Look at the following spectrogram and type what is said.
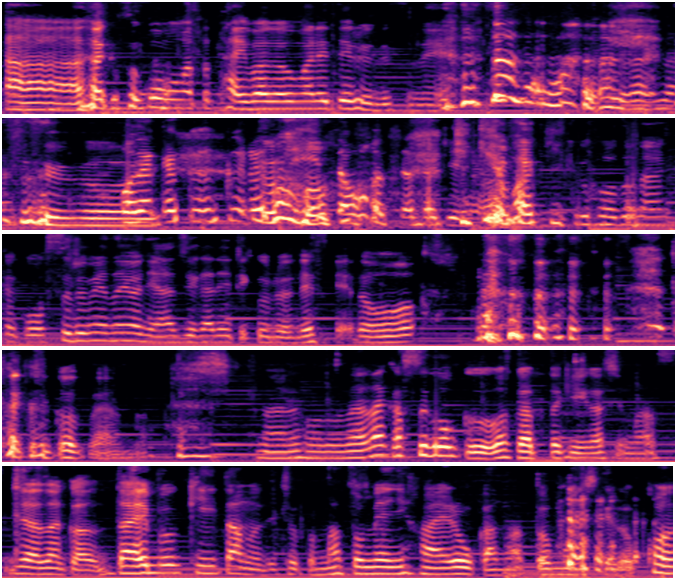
ああ、なんかそこもまた対話が生まれてるんですね。そうそうそうそう。すごい。お腹く苦しいと思った時に聞けば聞くほどなんかこうスルメのように味が出てくるんですけど 高子さんのなるほどななんかすごく分かった気がしますじゃあなんかだいぶ聞いたのでちょっとまとめに入ろうかなと思うんですけどこの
